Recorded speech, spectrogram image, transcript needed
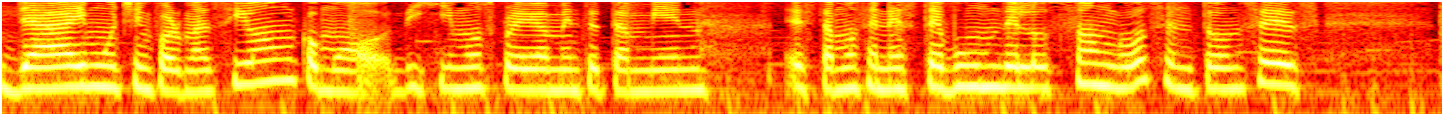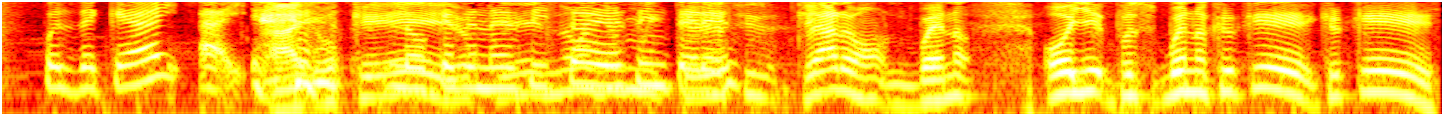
ya hay mucha información, como dijimos previamente también estamos en este boom de los hongos, entonces pues de qué hay, hay. Lo que se necesita es interés. claro, bueno, oye, pues bueno, creo que, creo que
